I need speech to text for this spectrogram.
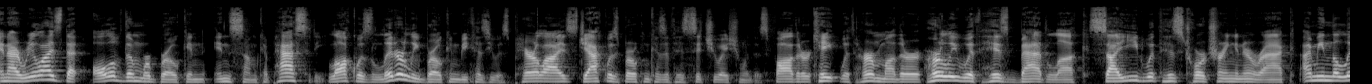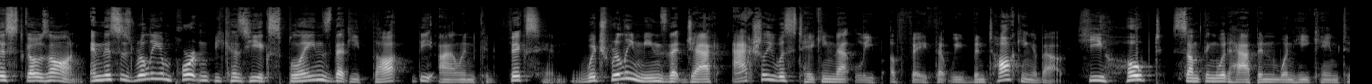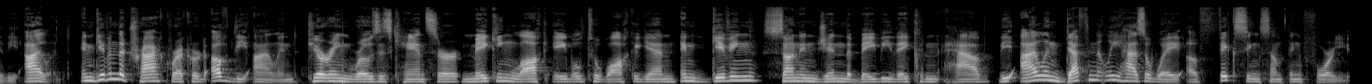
and I realized that all of them were broken in some capacity. Locke was literally broken because he was paralyzed, Jack was broken because of his situation with his father, Kate with her mother, Hurley with his bad luck, Sayid with his torturing in Iraq. I mean, the list goes on. And this is really important because he explains that he thought the island could fix him, which really means means that Jack actually was taking that leap of faith that we've been talking about. He hoped something would happen when he came to the island. And given the track record of the island, curing Rose's cancer, making Locke able to walk again, and giving Sun and Jin the baby they couldn't have, the island definitely has a way of fixing something for you.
